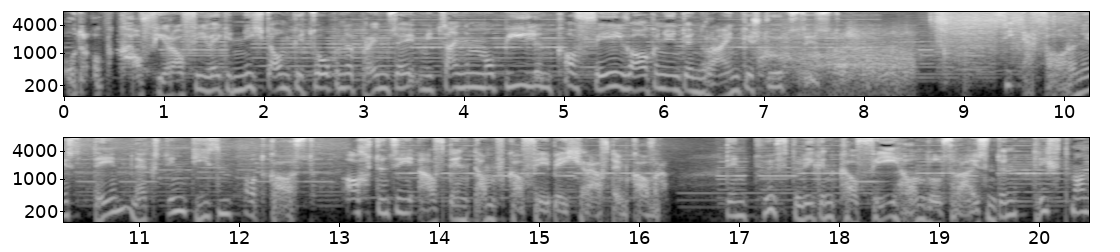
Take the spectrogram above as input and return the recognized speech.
oder ob Kaffee Raffi wegen nicht angezogener Bremse mit seinem mobilen Kaffeewagen in den Rhein gestürzt ist. Sie erfahren es demnächst in diesem Podcast. Achten Sie auf den Dampfkaffeebecher auf dem Cover. Den tüfteligen Kaffeehandelsreisenden trifft man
